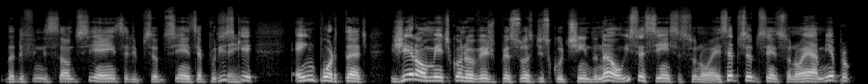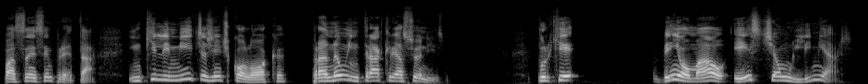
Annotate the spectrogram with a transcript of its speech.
da definição de ciência, de pseudociência. É por isso Sim. que é importante. Geralmente, quando eu vejo pessoas discutindo, não, isso é ciência, isso não é, isso é pseudociência, isso não é, a minha preocupação é sempre, é, tá, em que limite a gente coloca para não entrar criacionismo? Porque, bem ou mal, este é um limiar.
